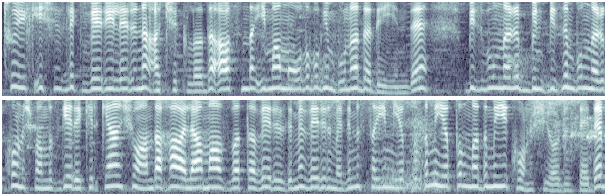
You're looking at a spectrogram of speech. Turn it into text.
TÜİK işsizlik verilerini açıkladı. Aslında İmamoğlu bugün buna da değindi. Biz bunları bizim bunları konuşmamız gerekirken şu anda hala mazbata verildi mi verilmedi mi sayım yapıldı mı yapılmadı mı iyi konuşuyoruz dedi.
